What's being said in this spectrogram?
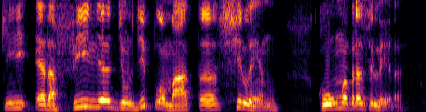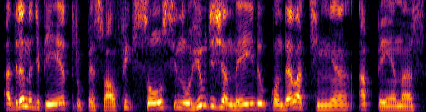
que era filha de um diplomata chileno com uma brasileira. Adriana de Pietro, pessoal, fixou-se no Rio de Janeiro quando ela tinha apenas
